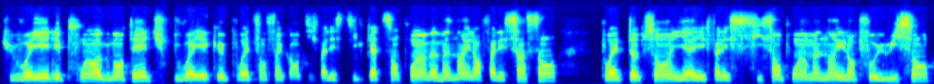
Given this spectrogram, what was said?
tu voyais les points augmenter. Tu voyais que pour être 150, il fallait style 400 points. Bah, maintenant, il en fallait 500. Pour être top 100, il, il fallait 600 points. Maintenant, il en faut 800.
